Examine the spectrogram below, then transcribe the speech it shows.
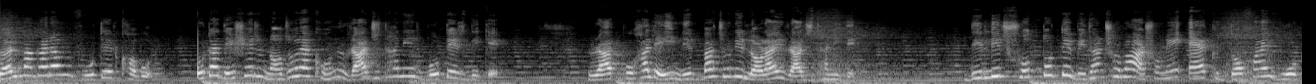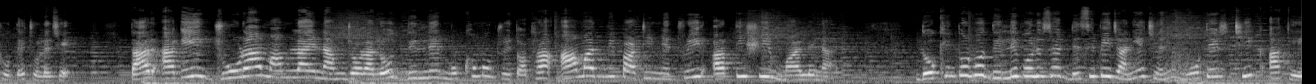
গরমাগরম ভোটের খবর। গোটা দেশের নজর এখন রাজধানীর ভোটের দিকে। রাত পোহালেই নির্বাচনী লড়াই রাজধানীতে। দিল্লির সত্তরটি বিধানসভা আসনে এক দফায় ভোট হতে চলেছে। তার আগেই জোড়া মামলায় নাম জড়ালো দিল্লির মুখ্যমন্ত্রী তথা আম আদমি পার্টির নেত্রী আতিশি মার্লেনার দক্ষিণ পূর্ব দিল্লি পুলিশের ডিসিপি জানিয়েছেন, ভোটের ঠিক আগে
